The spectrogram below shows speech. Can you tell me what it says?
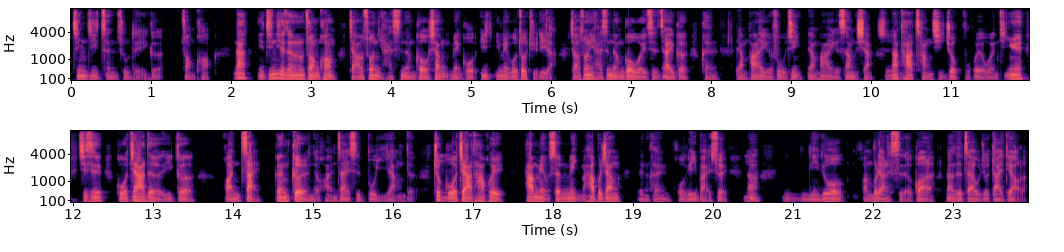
经济增速的一个状况。那你经济增速状况，假如说你还是能够像美国以以美国做举例啦，假如说你还是能够维持在一个可能两趴一个附近，两趴一个上下，那它长期就不会有问题。因为其实国家的一个还债跟个人的还债是不一样的。就国家它会它没有生命嘛，它不像人可能活个一百岁。那你你如果还不了，死了挂了，那这债务就带掉了。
